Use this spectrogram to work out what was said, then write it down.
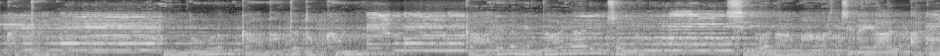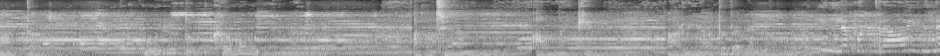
മുഖത്ത് ഇന്നോളം കാണാത്ത ദുഃഖം. കാരണം എന്തായാലും ചൊല്ലൂ. ശിവനാമാർച്ചനയാൽ അകലാത്ത ഒരു ദുഃഖവുമില്ലെന്ന് അച്ഛനും അമ്മയ്ക്കും അറിയാത്തതല്ലോ ഇല്ല പുത്ര ഇല്ല.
